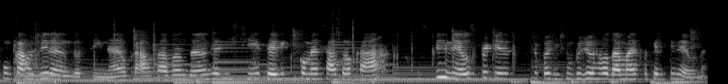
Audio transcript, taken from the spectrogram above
com o carro girando, assim, né? O carro estava andando e a gente teve que começar a trocar pneus, porque tipo, a gente não podia rodar mais com aquele pneu, né?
